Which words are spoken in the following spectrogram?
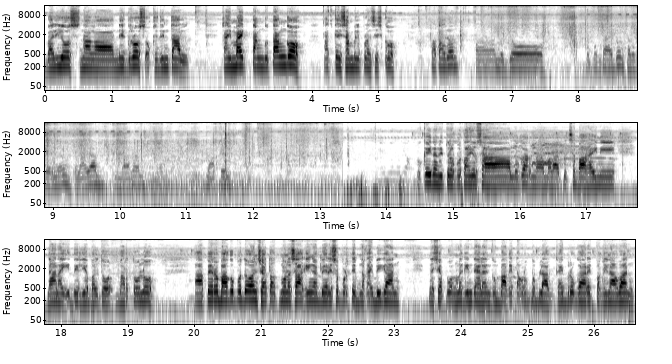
Balios ng ah, Negros Occidental. Kay Mike Tango Tango at kay Samuel Francisco. Pa tayo doon. Ah, medyo pupunta tayo doon sa lugar na yun. Kalayan, Tindahan. Natin. Okay, nandito na po tayo sa lugar na malapit sa bahay ni Nanay Idelia Bartolo. Ah, pero bago po doon, shoutout muna sa aking ah, very supportive na kaibigan na siya po ang naging dahilan kung bakit ako nagbablog kay Bro Garrett Paglinawan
